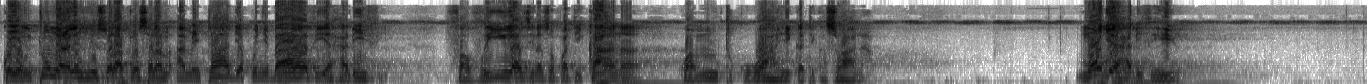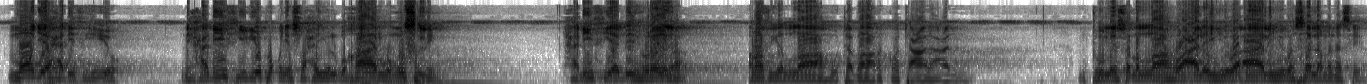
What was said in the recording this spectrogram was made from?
Kwa hiyo mtume alaihi salatu wasalam ametaja kwenye baadhi ya hadithi fadhila zinazopatikana kwa mtu kuwahi katika swala. Moja ya hadithi hiyo moja ya hadithi hiyo ni hadithi iliyopo kwenye sahihi al-Bukhari wa Muslim hadithi ya Abi Hurairah radhiyallahu tabarak wa taala anhu. Mtume sallallahu alayhi wa alihi wasallam anasema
